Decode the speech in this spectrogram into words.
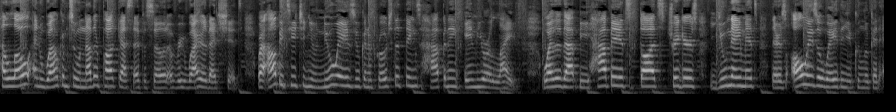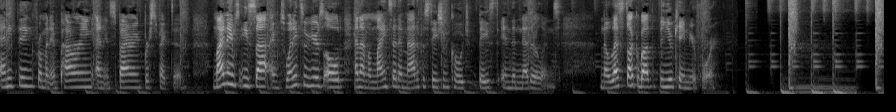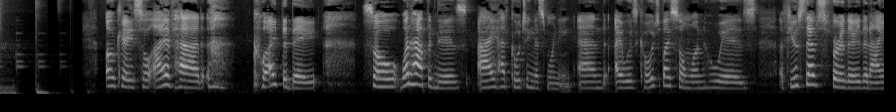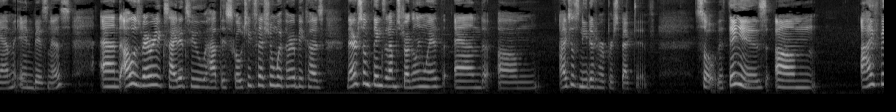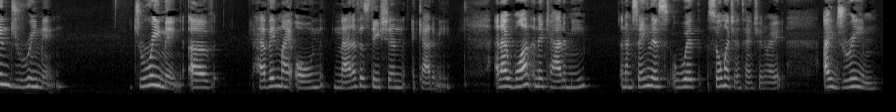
Hello and welcome to another podcast episode of Rewire That Shit, where I'll be teaching you new ways you can approach the things happening in your life. Whether that be habits, thoughts, triggers, you name it, there's always a way that you can look at anything from an empowering and inspiring perspective. My name's Isa, I'm 22 years old, and I'm a mindset and manifestation coach based in the Netherlands. Now let's talk about the thing you came here for. Okay, so I have had quite the day. So, what happened is I had coaching this morning and I was coached by someone who is a few steps further than I am in business. And I was very excited to have this coaching session with her because there are some things that I'm struggling with and um, I just needed her perspective. So, the thing is, um, I've been dreaming, dreaming of having my own manifestation academy. And I want an academy, and I'm saying this with so much intention, right? I dream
